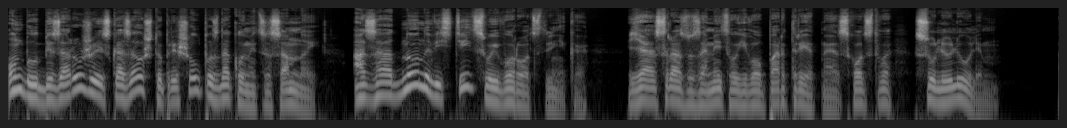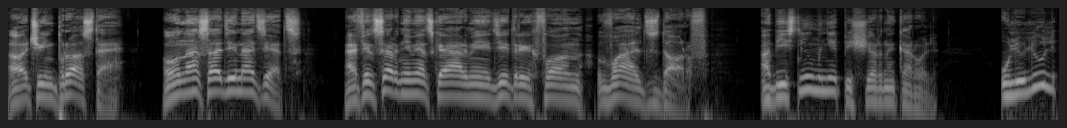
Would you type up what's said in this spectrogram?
Он был без оружия и сказал, что пришел познакомиться со мной, а заодно навестить своего родственника. Я сразу заметил его портретное сходство с Улюлюлем. «Очень просто. У нас один отец. Офицер немецкой армии Дитрих фон Вальцдорф», — объяснил мне пещерный король. Улюлюль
